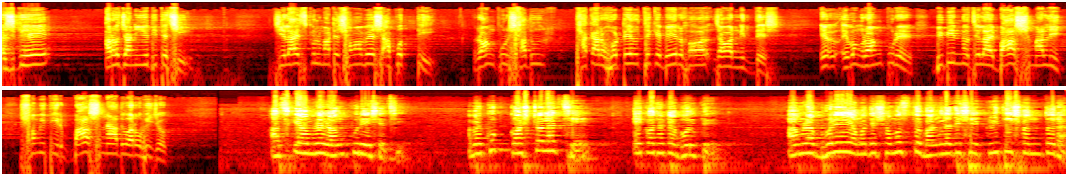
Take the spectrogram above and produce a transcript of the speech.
আজকে আরও জানিয়ে দিতেছি, জেলা স্কুল মাঠে সমাবেশ আপত্তি, রংপুর সাধু থাকার হোটেল থেকে বের হওয়া যাওয়ার নির্দেশ এবং রংপুরের বিভিন্ন জেলায় বাস মালিক সমিতির বাস না দেওয়ার অভিযোগ। আজকে আমরা রংপুরে এসেছি। আমার খুব কষ্ট লাগছে এই কথাটা বলতে। আমরা ভোরে আমাদের সমস্ত বাংলাদেশের কৃতি সন্তরা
